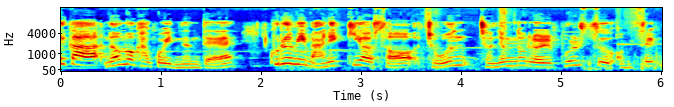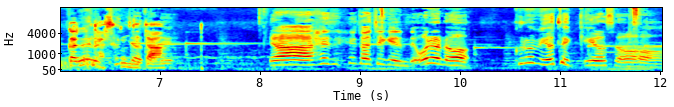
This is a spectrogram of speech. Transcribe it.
해가 넘어가고 있는데 구름이 많이 끼어서 좋은 저녁로를 볼 수 없을 것 같습니다. 청자들이. 야 해, 해가 지겠는데 오늘은 구름이 여태 끼어서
